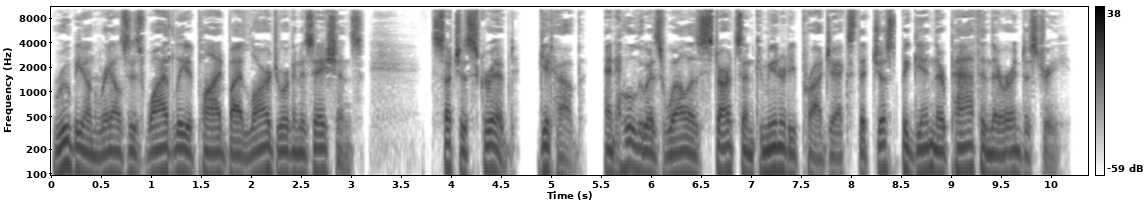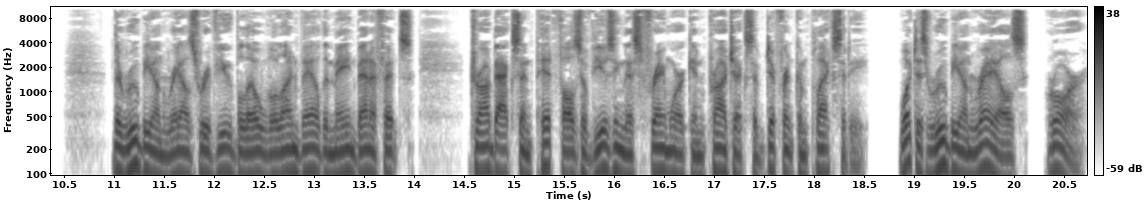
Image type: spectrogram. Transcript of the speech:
Ruby on Rails is widely applied by large organizations, such as Scribd, GitHub, and Hulu as well as starts and community projects that just begin their path in their industry. The Ruby on Rails review below will unveil the main benefits, drawbacks and pitfalls of using this framework in projects of different complexity. What does Ruby on Rails, ROR,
